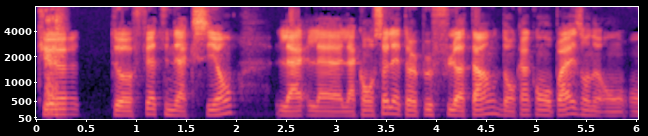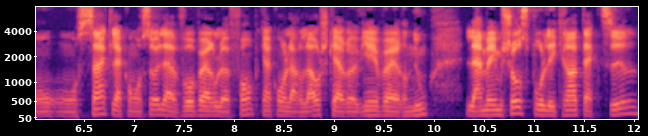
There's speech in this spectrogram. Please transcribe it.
que tu as fait une action, la, la, console est un peu flottante, donc quand on pèse, on, on, on, sent que la console elle va vers le fond, puis quand on la relâche, qu'elle revient vers nous. La même chose pour l'écran tactile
